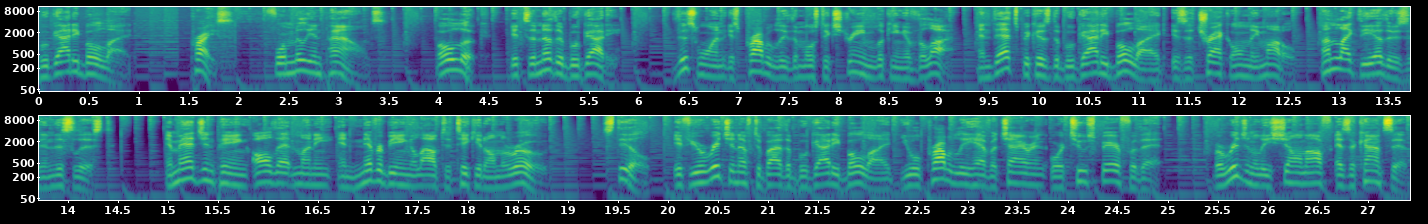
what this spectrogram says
Bugatti Bolide. Price, 4 million pounds. Oh look, it's another Bugatti. This one is probably the most extreme looking of the lot, and that's because the Bugatti Bolide is a track-only model, unlike the others in this list. Imagine paying all that money and never being allowed to take it on the road. Still, if you're rich enough to buy the Bugatti Bolide, you will probably have a Chiron or two spare for that. Originally shown off as a concept,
